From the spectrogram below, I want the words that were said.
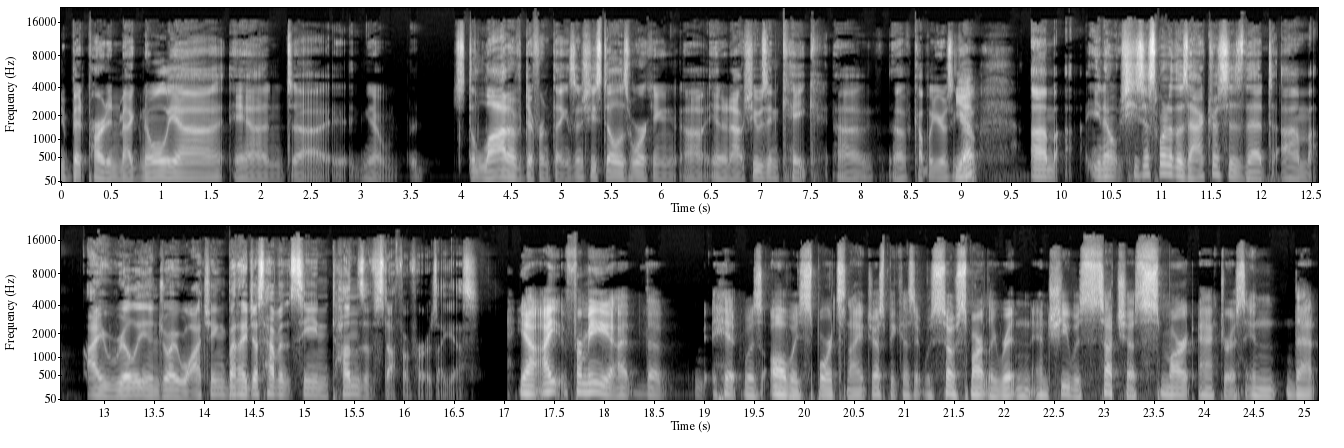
a bit part in Magnolia, and uh, you know just a lot of different things. And she still is working uh, in and out. She was in Cake uh, a couple years ago. Yep. Um, you know, she's just one of those actresses that um, I really enjoy watching, but I just haven't seen tons of stuff of hers. I guess. Yeah, I for me I, the hit was always Sports Night just because it was so smartly written and she was such a smart actress in that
